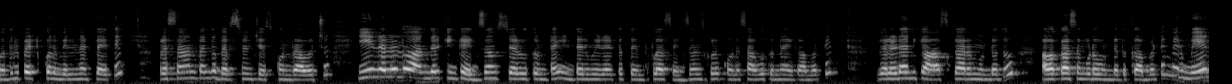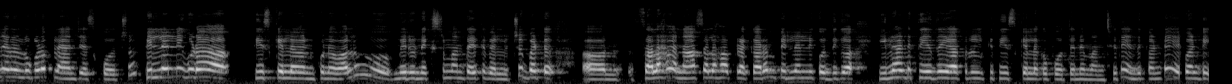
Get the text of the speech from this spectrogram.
మొదలు పెట్టుకొని వెళ్ళినట్లయితే ప్రశాంతంగా దర్శనం చేసుకొని రావచ్చు. ఈ నెలలో అందరికి ఇంకా ఎగ్జామ్స్ జరుగుతుంటాయి. ఇంటర్మీడియట్ టెన్త్ క్లాస్ ఎగ్జామ్స్ కూడా కొనసాగుతున్నాయి కాబట్టి వెళ్ళడానికి ఆస్కారం ఉండదు అవకాశం కూడా ఉండదు కాబట్టి మీరు మే నెలలో కూడా ప్లాన్ చేసుకోవచ్చు. పిల్లల్ని కూడా తీసుకెళ్ళాలనుకున్న వాళ్ళు మీరు నెక్స్ట్ మంత్ అయితే వెళ్ళొచ్చు. బట్ సలహా నా సలహా ప్రకారం పిల్లల్ని కొద్దిగా ఇలాంటి తీర్థయాత్రలకి తీసుకెళ్ళకపోతేనే మంచిది. ఎందుకంటే ఇటువంటి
